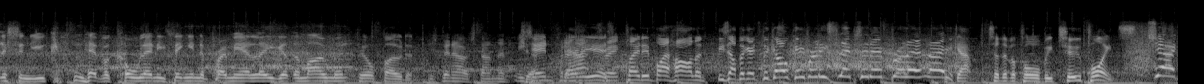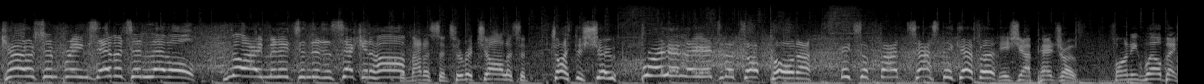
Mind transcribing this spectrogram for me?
listen, you can never call anything in the Premier League at the moment. Phil Foden. He's been outstanding. He's Yeah. in for the There he hat is, trick. played in by Haaland. He's up against the goalkeeper and he slips it in brilliantly. Gap to Liverpool will be two points. Jack Harrison brings Everton level. Nine minutes into the second To half. Maddison to Richarlison, tries to shoot brilliantly into the top corner. It's a fantastic effort. Here's João Pedro finding Welbeck.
